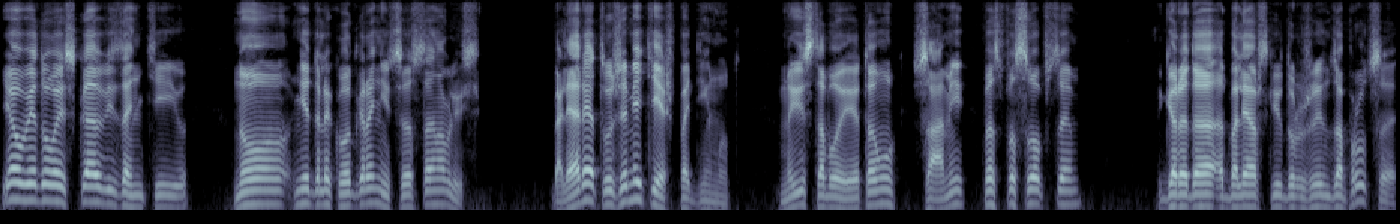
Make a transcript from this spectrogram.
я уведу войска в Византию, но недалеко от границы остановлюсь. Боляре тут же мятеж поднимут. Мы с тобой этому сами поспособствуем. Города от болярских дружин запрутся,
